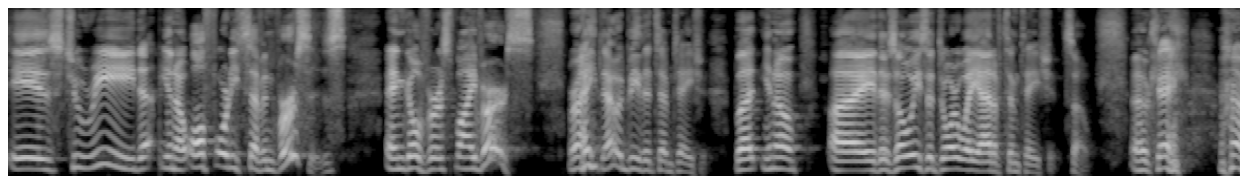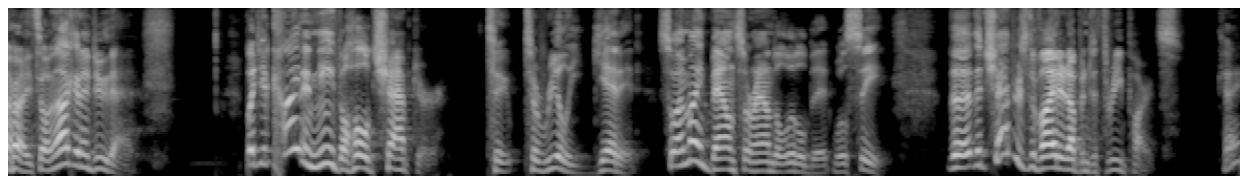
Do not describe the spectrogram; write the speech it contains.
is to read, you know, all 47 verses and go verse by verse, right? That would be the temptation. But, you know, uh, there's always a doorway out of temptation. So, okay. All right. So I'm not going to do that. But you kind of need the whole chapter to, to really get it. So I might bounce around a little bit. We'll see. The, the chapter is divided up into three parts. Okay?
